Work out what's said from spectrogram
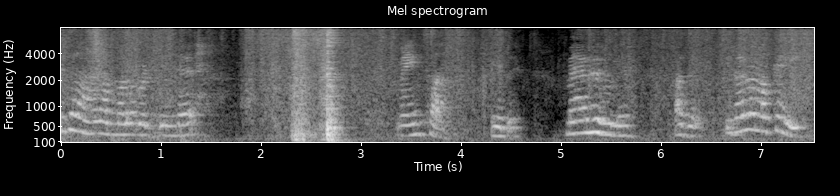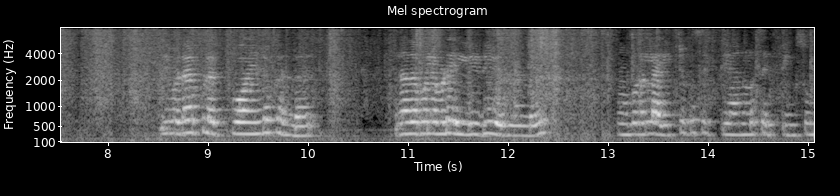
ഇതാണ് നമ്മളെ ബെഡിന്റെ മെയിൻ സാധനം. ഇത്. മേലെ അത്. ഇത് നമുക്കേ ഇവിടെ പ്ലഗ് പോയിന്റ് ഒക്കെ ഉണ്ട്. പിന്നെ അതേപോലെ ഇവിടെ എൽ ഇ ഡി വരുന്നുണ്ട്. നമുക്കിവിടെ ലൈറ്റ് ഒക്കെ സെറ്റ് ചെയ്യാനുള്ള സെറ്റിങ്സും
